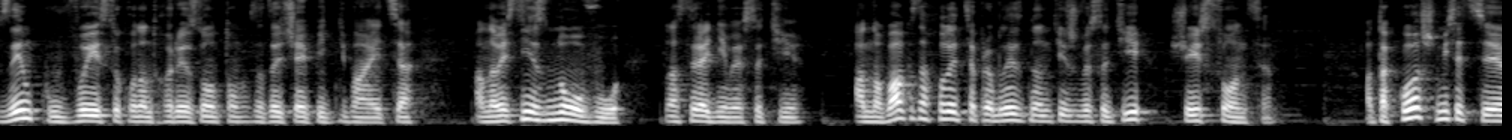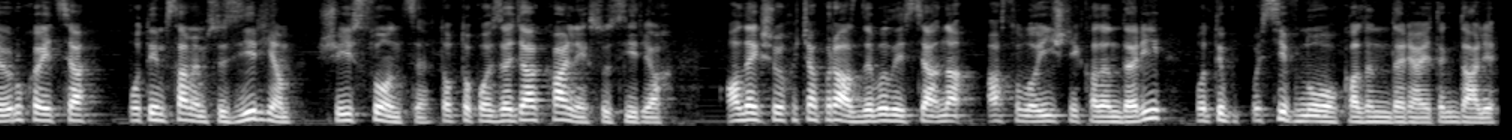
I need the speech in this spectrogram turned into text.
взимку високо над горизонтом зазвичай піднімається, а навесні знову на середній висоті. А новак знаходиться приблизно на тій ж висоті, що й сонце. А також місяць рухається по тим самим сузір'ям, що й сонце, тобто по зодіакальних сузір'ях. Але якщо ви хоча б раз дивилися на астрологічні календарі, по типу посівного календаря і так далі,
